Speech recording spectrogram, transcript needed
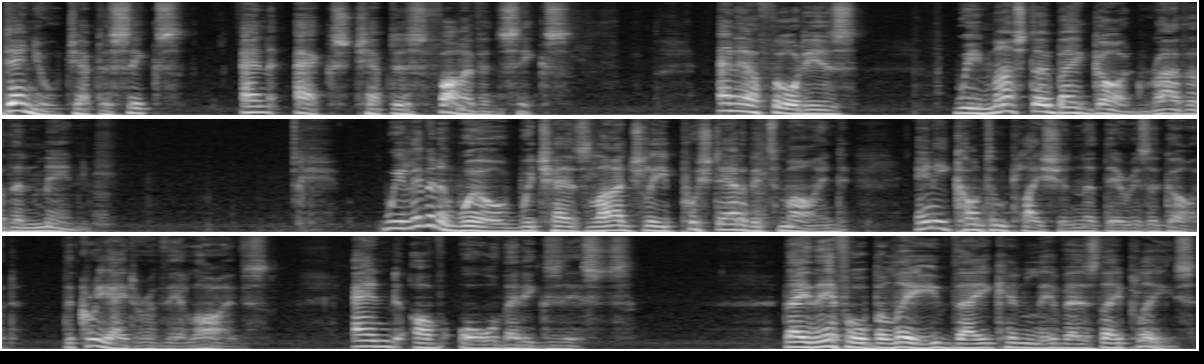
Daniel chapter 6, and Acts chapters 5 and 6. And our thought is we must obey God rather than men. We live in a world which has largely pushed out of its mind any contemplation that there is a God, the creator of their lives and of all that exists. They therefore believe they can live as they please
